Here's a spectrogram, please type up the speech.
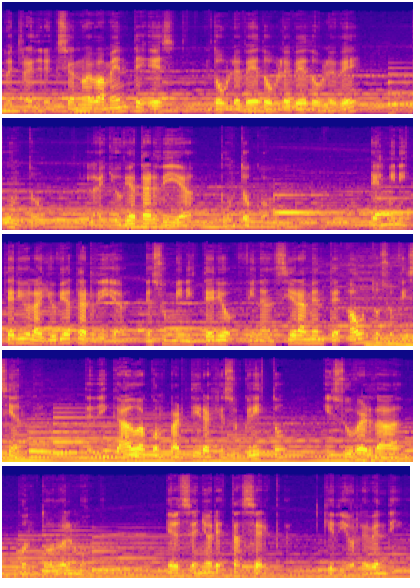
Nuestra dirección nuevamente es www.layuviatardía.com. El Ministerio La Lluvia Tardía es un ministerio financieramente autosuficiente, dedicado a compartir a Jesucristo y su verdad con todo el mundo. El Señor está cerca. Que Dios le bendiga.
